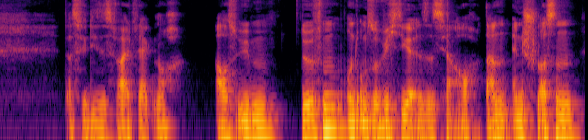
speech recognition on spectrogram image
dass wir dieses Weitwerk noch ausüben dürfen. Und umso wichtiger ist es ja auch, dann entschlossen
